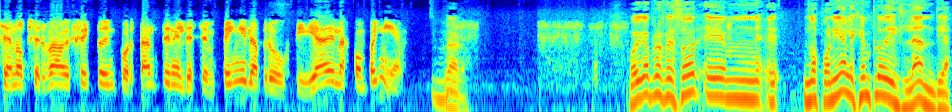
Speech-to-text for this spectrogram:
se han observado efectos importantes en el desempeño y la productividad de las compañías. Claro. Oiga, profesor, em, eh, nos ponía el ejemplo de Islandia,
